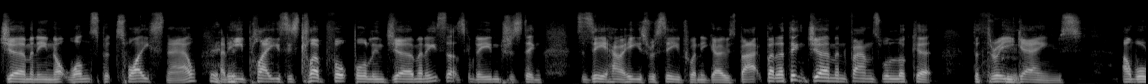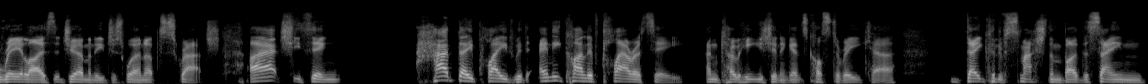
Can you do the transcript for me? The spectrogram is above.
Germany not once but twice now, and he plays his club football in Germany. So that's going to be interesting to see how he's received when he goes back. But I think German fans will look at the three mm. games and will realize that Germany just weren't up to scratch. I actually think, had they played with any kind of clarity and cohesion against Costa Rica, they could have smashed them by the same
